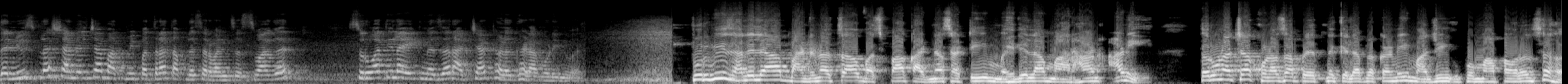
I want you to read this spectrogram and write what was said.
द न्यूज प्लस चॅनलच्या बातमीपत्रात आपलं सर्वांचं स्वागत. सुरुवातीला एक नजर आजच्या ठळक घडामोडींवर. पूर्वी झालेल्या भांडणाचा वचपा काढण्यासाठी महिलेला मारहाण आणि तरुणाच्या खुनाचा प्रयत्न केल्याप्रकरणी माजी उपमहापौरांसह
